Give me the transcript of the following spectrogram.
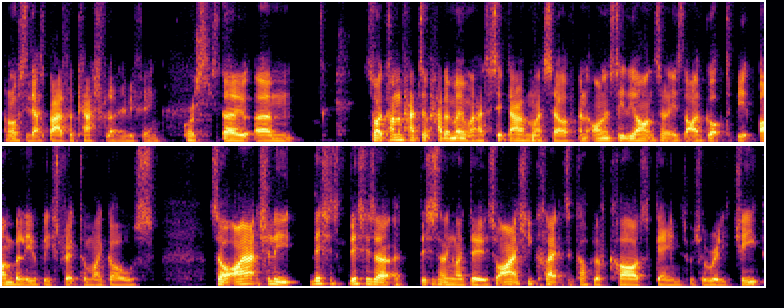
And obviously that's bad for cash flow and everything. Of course. So um so I kind of had to had a moment I had to sit down with myself, and honestly, the answer is that I've got to be unbelievably strict on my goals. So I actually this is this is a, a this is something I do. So I actually collect a couple of card games which are really cheap.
